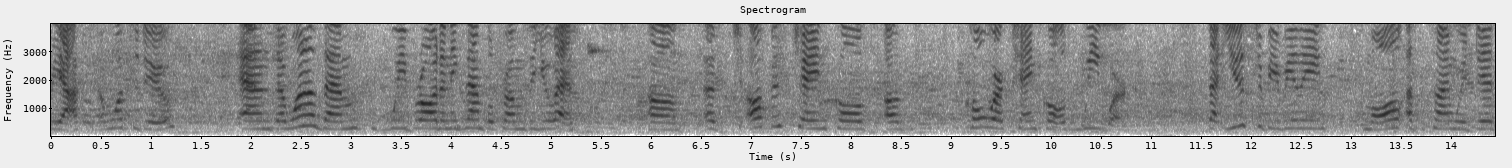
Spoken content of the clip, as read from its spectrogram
react and what to do. And uh, one of them, we brought an example from the US, um, a ch- office chain called, a co-work chain called WeWork that used to be really small at the time we did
